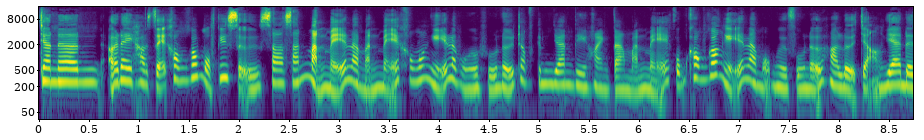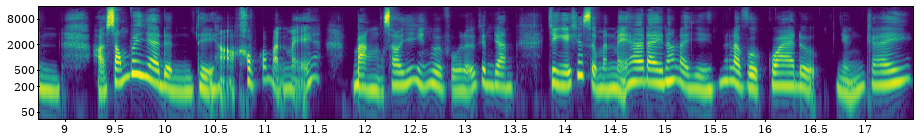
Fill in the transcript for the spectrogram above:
Cho nên ở đây họ sẽ không có một cái sự so sánh mạnh mẽ là mạnh mẽ không có nghĩa là một người phụ nữ trong kinh doanh thì hoàn toàn mạnh mẽ cũng không có nghĩa là một người phụ nữ họ lựa chọn gia đình họ sống với gia đình thì họ không có mạnh mẽ bằng so với những người phụ nữ kinh doanh. Chị nghĩ cái sự mạnh mẽ ở đây nó là gì? Nó là vượt qua được những cái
